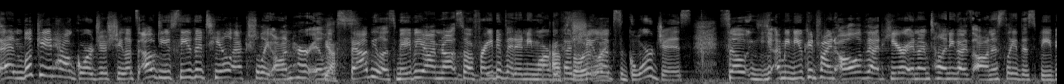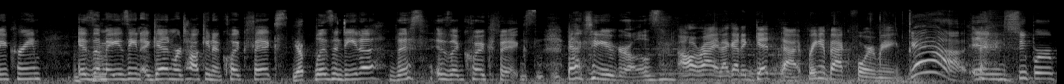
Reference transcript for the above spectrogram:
And look at how gorgeous she looks. Oh, do you see the teal actually on her? It looks fabulous. Maybe I'm not so afraid of it anymore because she looks gorgeous. So, I mean, you can find all of that here. And I'm telling you guys, honestly, this BB cream is amazing. Again, we're talking a quick fix. Mm-hmm. Yep. Liz and Dita, this is a quick fix. Back to you, girls. All right, I got to get that. Bring it back for me. Yeah, and super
